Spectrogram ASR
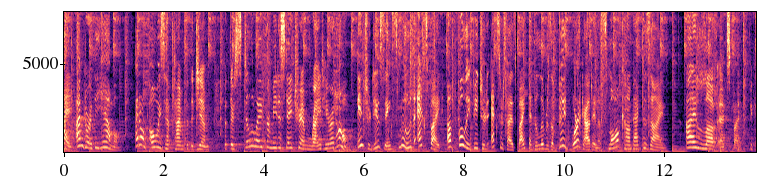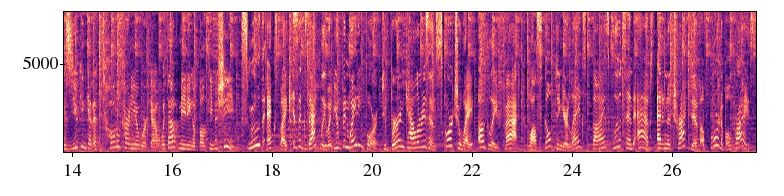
Hi, I'm Dorothy Hamill. I don't always have time for the gym, but there's still a way for me to stay trim right here at home. Introducing Smooth X Bike, a fully featured exercise bike that delivers a big workout in a small, compact design. I love X-Bike because you can get a total cardio workout without needing a bulky machine. Smooth X Bike is exactly what you've been waiting for to burn calories and scorch away ugly fat while sculpting your legs, thighs, glutes, and abs at an attractive, affordable price.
